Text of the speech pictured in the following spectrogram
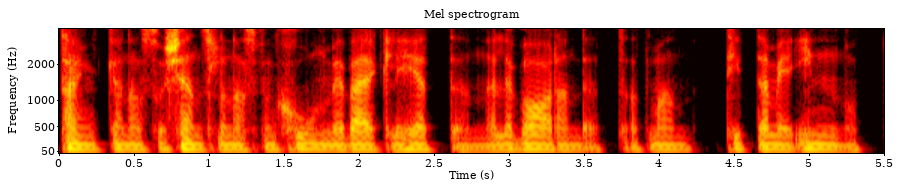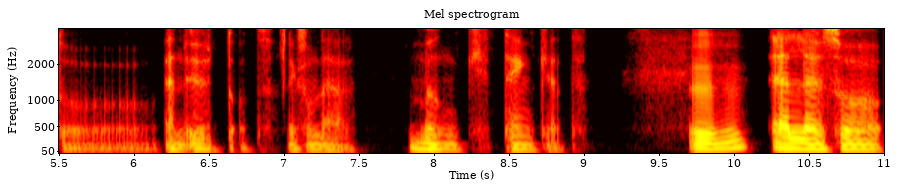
tankarnas och känslornas funktion med verkligheten eller varandet. Att man tittar mer inåt och, än utåt. Liksom det här munktänket. Mhm. Eller så,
